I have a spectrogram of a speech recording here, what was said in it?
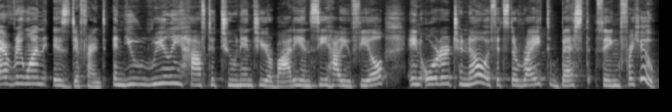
Everyone is different, and you really have to tune into your body and see how you feel in order to know if it's the right, best thing for you.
